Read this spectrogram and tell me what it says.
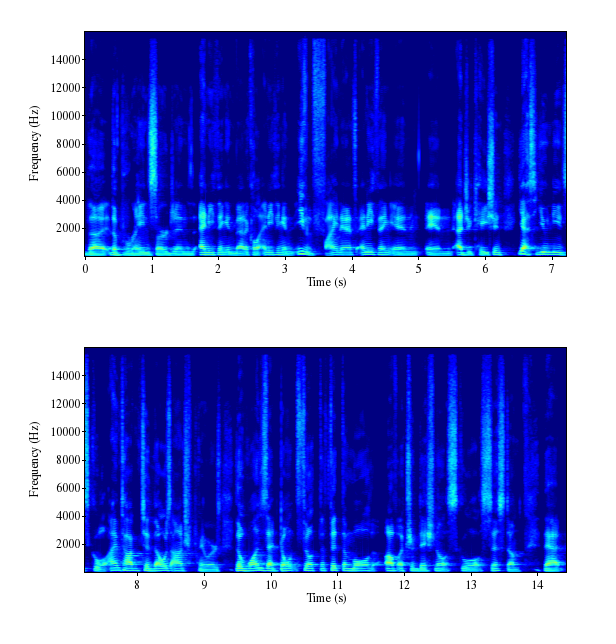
the, the brain surgeons, anything in medical, anything in even finance, anything in, in education. Yes, you need school. I'm talking to those entrepreneurs, the ones that don't fit the, fit the mold of a traditional school system that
